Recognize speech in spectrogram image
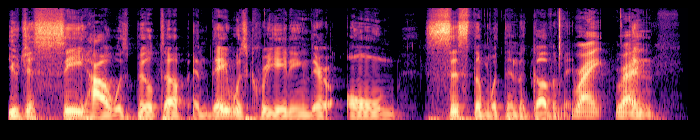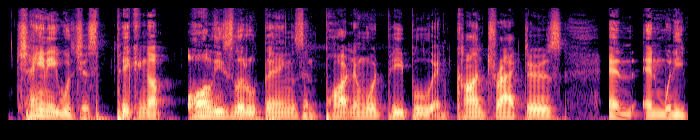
you just see how it was built up and they was creating their own system within the government Right, right. and Cheney was just picking up all these little things and partnering with people and contractors. And and when he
